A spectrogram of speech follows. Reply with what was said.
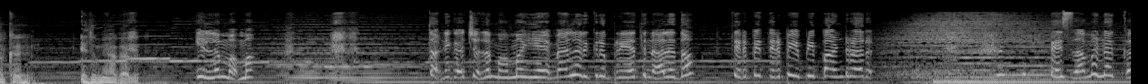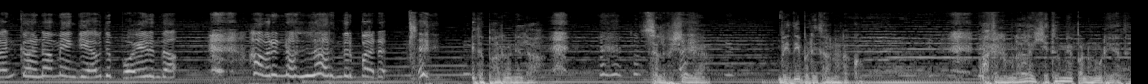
அப்பாக்கு எதுவுமே ஆகாது. இல்ல மாமா. தனிகா சொல்ல மாமா என் மேல இருக்கிற பிரியத்தினாலதான் திருப்பி திருப்பி இப்படி பண்றாரு. பேசாம நான் கண் காணாம எங்கேயாவது போயிருந்தா அவரு நல்லா இருந்திருப்பாரு. இத பாரு நிலா சில விஷயங்கள் விதிப்படிதான் நடக்கும். அது நம்மளால எதுவுமே பண்ண முடியாது.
